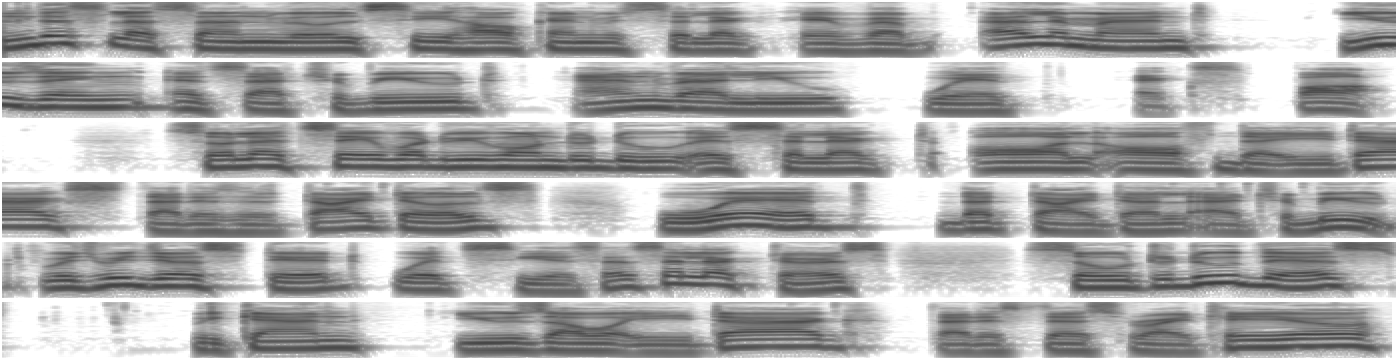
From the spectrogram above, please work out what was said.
In this lesson, we will see how can we select a web element using its attribute and value with XPath. So let's say what we want to do is select all of the tags, that is the titles, with the title attribute, which we just did with CSS selectors. So to do this, we can use our e tag, that is this right here,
